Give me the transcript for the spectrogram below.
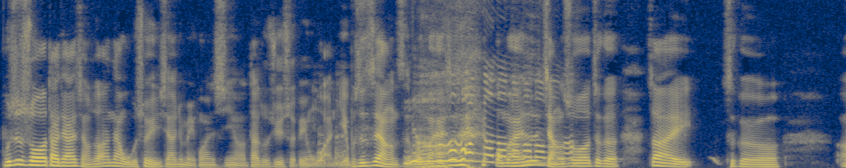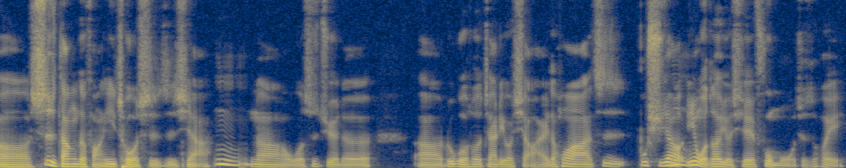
不是说大家想说啊，那五岁以下就没关系啊，带出去随便玩，也不是这样子。我们还是我们还是讲.说这个在这个呃适当的防疫措施之下，嗯那我是觉得呃，如果说家里有小孩的话，是不需要，嗯因为我知道有些父母就是会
